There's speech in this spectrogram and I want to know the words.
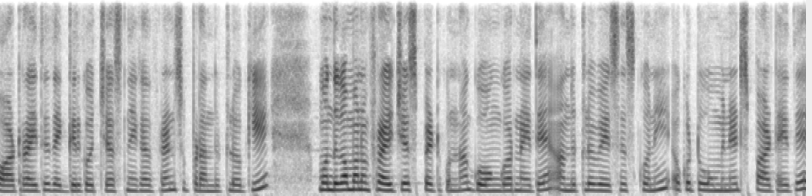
వాటర్ అయితే దగ్గరికి వచ్చేస్తున్నాయి కదా ఫ్రెండ్స్ ఇప్పుడు అందులోకి ముందుగా మనం ఫ్రై చేసి పెట్టుకున్న గోంగూరను అయితే అందుట్లో వేసేసుకొని ఒక టూ మినిట్స్ పాటు అయితే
